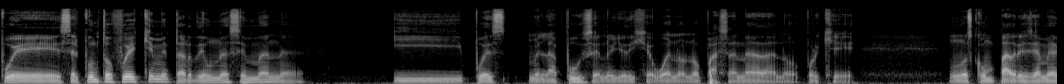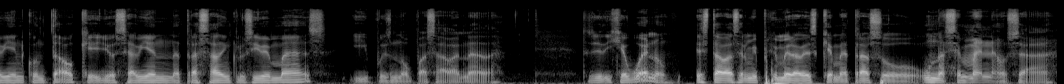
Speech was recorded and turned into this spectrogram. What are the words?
pues el punto fue que me tardé una semana y pues me la puse, ¿no? Yo dije, bueno, no pasa nada, ¿no? Porque unos compadres ya me habían contado que ellos se habían atrasado inclusive más y pues no pasaba nada. Entonces yo dije, bueno, esta va a ser mi primera vez que me atraso una semana, o sea,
